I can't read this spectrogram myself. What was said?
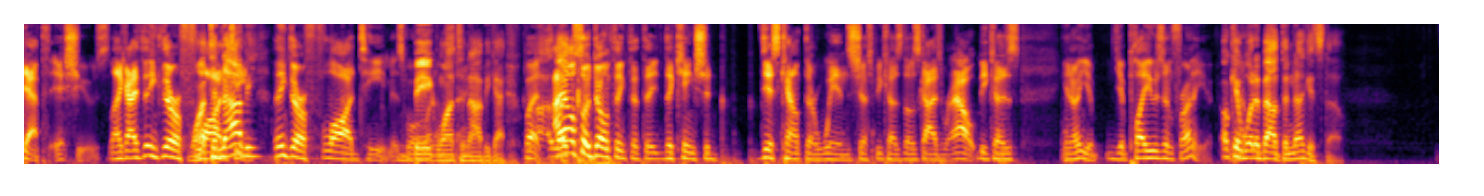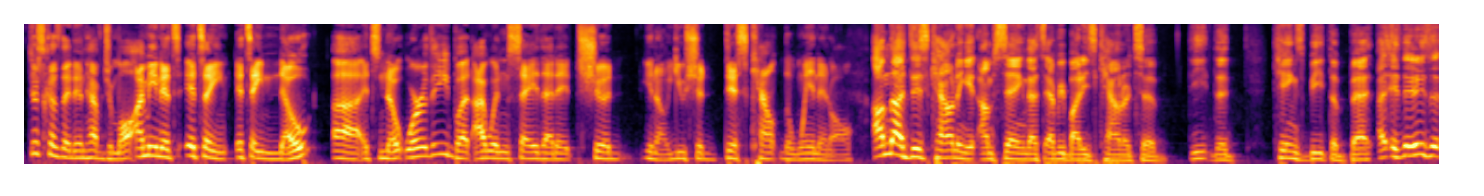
depth issues. Like I think they're a flawed Watanabe. team. I think they're a flawed team. Is what big I'm saying. Watanabe guy. But Uh, I also don't think that the the Kings should discount their wins just because those guys were out. Because you know you you play who's in front of you. okay. you know? What about the Nuggets though? just because they didn't have Jamal. I mean, it's it's a it's a note. Uh, it's noteworthy, but I wouldn't say that it should. You know, you should discount the win at all. I'm not discounting it. I'm saying that's everybody's counter to the the Kings beat the best. uh, It is a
